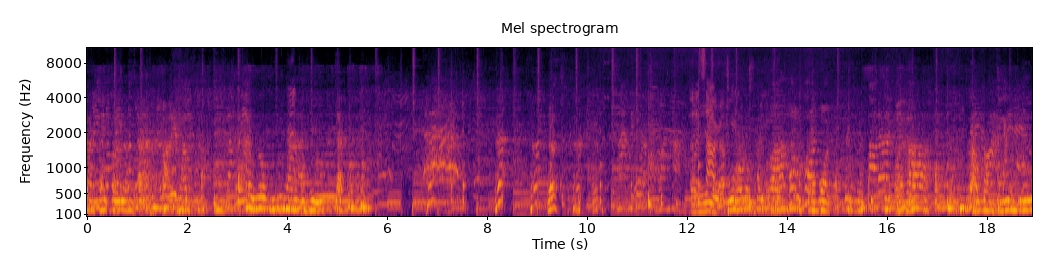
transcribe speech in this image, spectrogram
รเรียนรู้การใช้พลังงานไปครับ ให้โลกนี้น่าอยู่และทุกเฮ้ยมาไม่โอ้ละของรางวัลค่ะตอนนี้เหลือผู้เข้าร่วมไฟฟ้าห้องคนๆเป็นสิ่งที่เอละครับเราต้องเรียนรู้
